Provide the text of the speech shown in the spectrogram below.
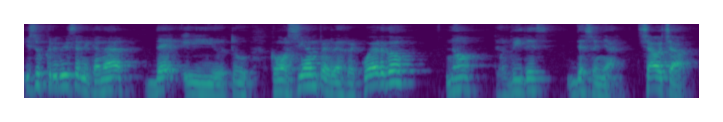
y suscribirse a mi canal de YouTube. Como siempre les recuerdo, no te olvides de soñar. Chao, chao.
